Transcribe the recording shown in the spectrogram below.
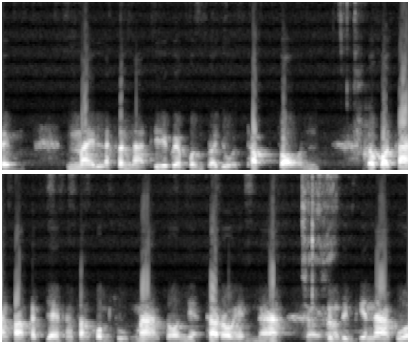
ต็มๆ ในลักษณะที่เรียกว่าผลประโยชน์ทับซ้อนค่ะแล้วก็สร้างความขัดแย้งทางสังคมสูงมากตอนเนี้ยถ้าเราเห็นนะฮะใช่คซึ่รังบสิ่งที่น่ากลัว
